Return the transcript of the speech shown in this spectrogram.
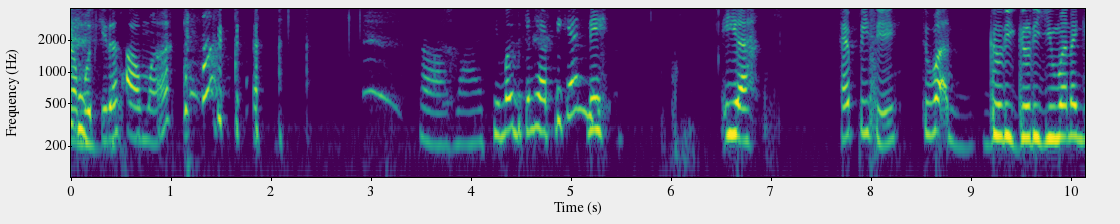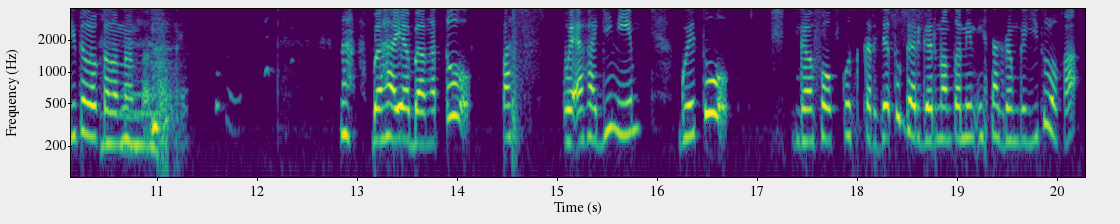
Rambut kita sama. Nah, apa? Cimoy bikin happy kan? Nih, iya, happy sih. Cuma geli-geli gimana gitu loh kalau nonton. Nah, bahaya banget tuh pas WFH gini, gue tuh nggak fokus kerja tuh gara-gara nontonin Instagram kayak gitu loh, Kak.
